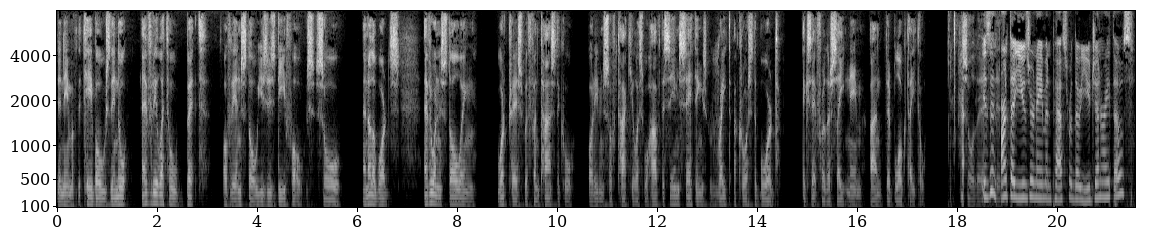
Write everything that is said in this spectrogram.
the name of the tables. They know every little bit of the install uses defaults. So in other words, everyone installing WordPress with Fantastico or even Softaculous will have the same settings right across the board except for their site name and their blog title. So the, isn't the, aren't the username and password though you generate those?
